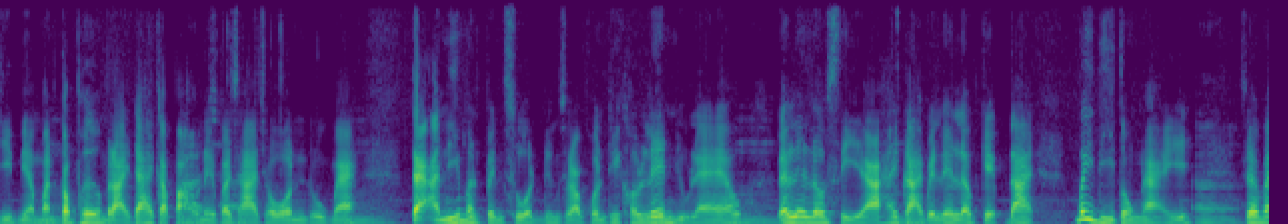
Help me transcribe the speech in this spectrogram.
กิจเนี่ยมันต้องเพิ่มรายได้กระเป๋าอ่าในใช่ประชาชนถูกไหมอืมแต่อันนี้มันเป็นส่วนหนึ่งสำหรับคนที่เขาเล่นอยู่แล้วอืมและเล่นแล้วเสียให้กลายเป็นเล่นแล้วเก็บได้ ไม่ดีตรงไหนเออใช่ไหม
